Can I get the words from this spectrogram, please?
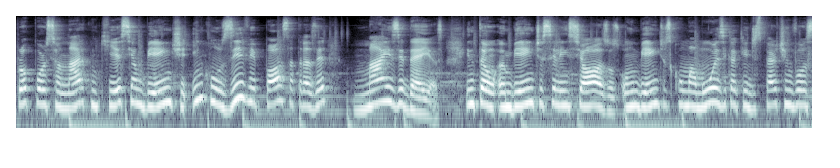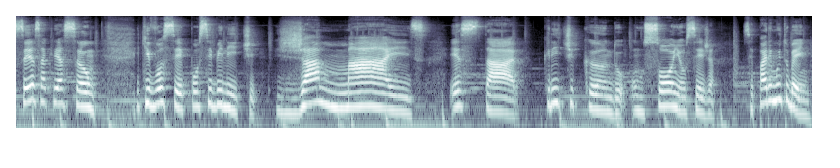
proporcionar com que esse ambiente, inclusive, possa trazer mais ideias. Então, ambientes silenciosos ou ambientes com uma música que desperte em você essa criação e que você possibilite jamais estar criticando um sonho, ou seja, separe muito bem.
